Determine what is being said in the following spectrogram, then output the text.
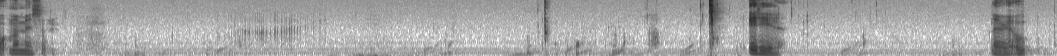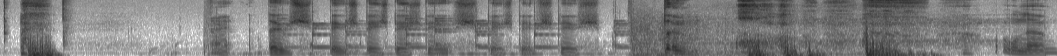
What am I missing? Idiot. There we go. Alright. Boosh, boosh, boosh, boosh, boosh, boosh, boosh, boosh. Boom! Oh. oh no.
